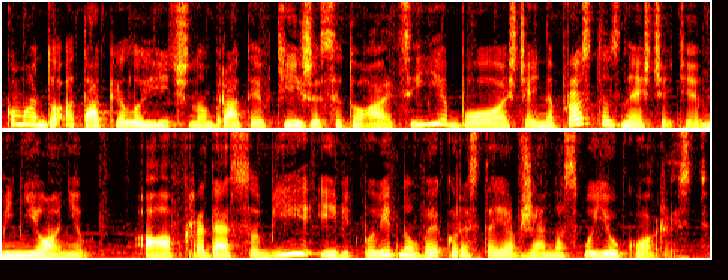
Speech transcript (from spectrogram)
Команду атаки логічно брати в тій же ситуації, бо ще й не просто знищить міньйонів, а вкраде собі і відповідно використає вже на свою користь.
